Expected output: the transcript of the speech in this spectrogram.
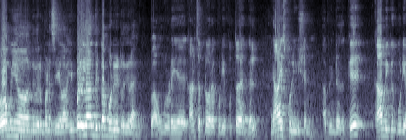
கோமியம் வந்து விற்பனை செய்யலாம் இப்படி எல்லாம் திட்டம் போட்டுக்கிட்டு இருக்கிறாங்க. அவங்களுடைய கான்செப்ட்ல வரக்கூடிய புத்தகங்கள் நாய்ஸ் பொல்யூஷன் அப்படின்றதுக்கு காமிக்கக்கூடிய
